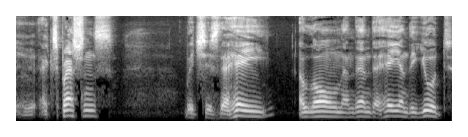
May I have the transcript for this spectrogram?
uh, expressions, which is the Hey alone, and then the Hey and the Yud.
